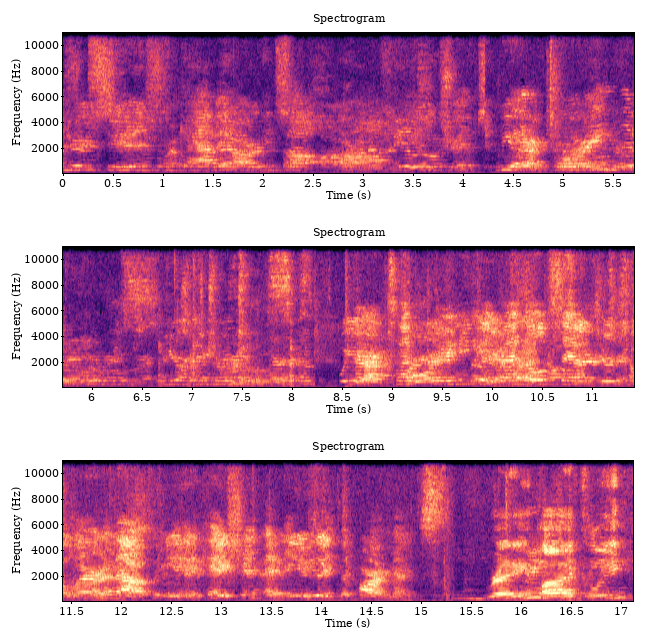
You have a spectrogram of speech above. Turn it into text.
100 students from Cabot, Arkansas are on field trips. We are touring the we are touring we are touring the Reynolds Center to learn about communication and music departments. Rain likely,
